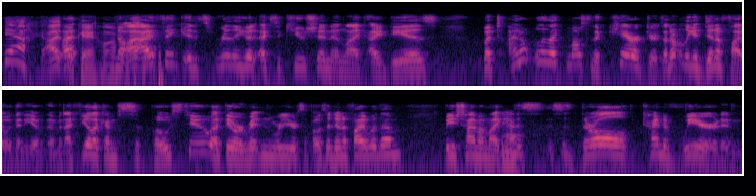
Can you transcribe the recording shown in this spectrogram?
yeah, I, I- okay. well, No, I, I think it's really good execution and like ideas, but I don't really like most of the characters. I don't really identify with any of them, and I feel like I'm supposed to. Like they were written where you're supposed to identify with them, but each time I'm like, Yeah. this, this is. They're all kind of weird, and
